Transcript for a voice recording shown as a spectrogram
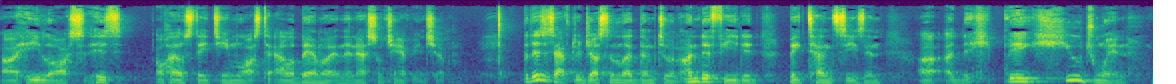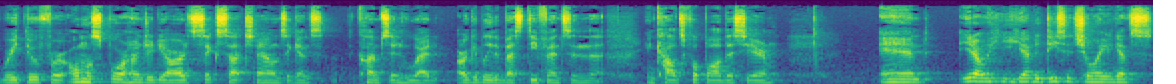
uh, he lost his Ohio State team lost to Alabama in the national championship. But this is after Justin led them to an undefeated Big Ten season uh, a big, huge win where he threw for almost 400 yards, six touchdowns against Clemson, who had arguably the best defense in the in college football this year. And you know he, he had a decent showing against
